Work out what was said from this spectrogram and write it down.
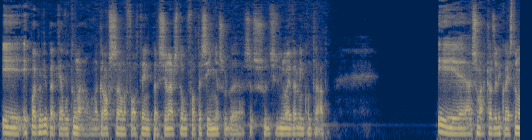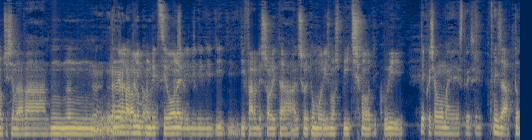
e, e, poi proprio perché ha avuto una, una grossa, una forte impressione, è stato un forte segno sul, su, su, su, di noi averlo incontrato. E insomma, a causa di questo non ci sembrava, non, non, non eravamo in condizione esatto. di, di, di, di, fare le solita, il solito umorismo spiccio di cui... Di cui siamo maestri, sì. Esatto.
